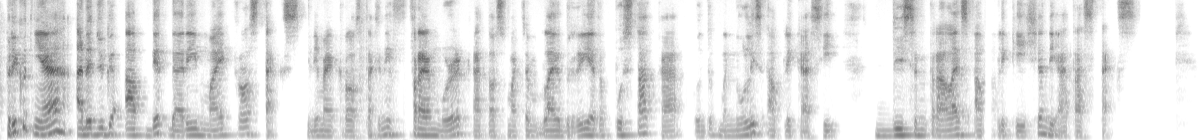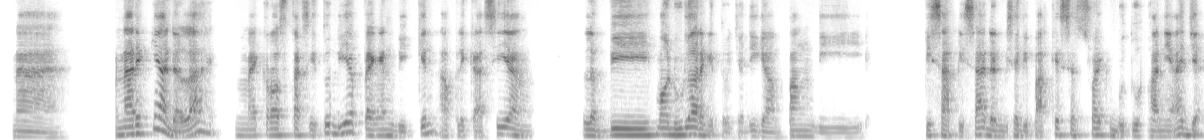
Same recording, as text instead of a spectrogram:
Berikutnya ada juga update dari MicroStacks. Jadi MicroStacks ini framework atau semacam library atau pustaka untuk menulis aplikasi decentralized application di atas Stacks. Nah, menariknya adalah MicroStacks itu dia pengen bikin aplikasi yang lebih modular gitu. Jadi gampang dipisah-pisah dan bisa dipakai sesuai kebutuhannya aja.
